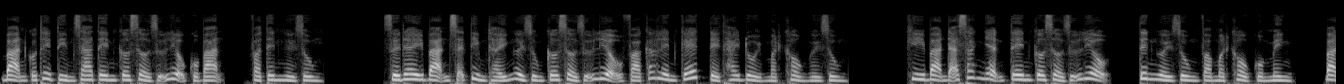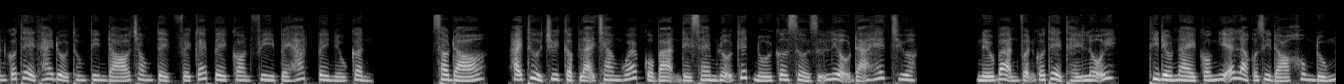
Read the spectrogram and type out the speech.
bạn có thể tìm ra tên cơ sở dữ liệu của bạn và tên người dùng. Dưới đây bạn sẽ tìm thấy người dùng cơ sở dữ liệu và các liên kết để thay đổi mật khẩu người dùng. Khi bạn đã xác nhận tên cơ sở dữ liệu, tên người dùng và mật khẩu của mình, bạn có thể thay đổi thông tin đó trong tệp WP config php nếu cần. Sau đó, hãy thử truy cập lại trang web của bạn để xem lỗi kết nối cơ sở dữ liệu đã hết chưa. Nếu bạn vẫn có thể thấy lỗi, thì điều này có nghĩa là có gì đó không đúng.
